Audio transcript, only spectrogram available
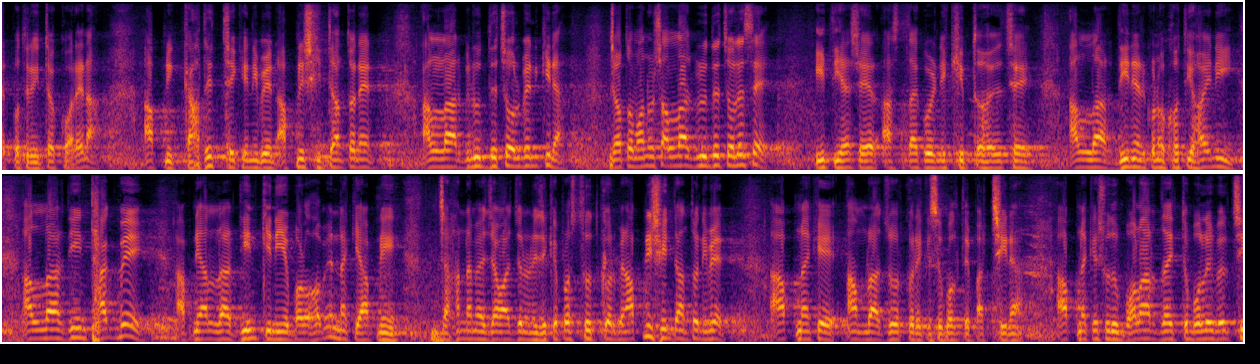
শরিয়ার প্রতিনিধিত্ব করে না। আপনি কাদের থেকে নেবেন? আপনি সিদ্ধান্ত নেন। আল্লাহর বিরুদ্ধে চলবেন কি না যত মানুষ আল্লাহর বিরুদ্ধে চলেছে, ইতিহাসের আস্থা করে নিক্ষিপ্ত হয়েছে। আল্লাহর দিনের কোনো ক্ষতি হয়নি। আল্লাহর দিন থাকবে। আপনি আল্লাহর দিনকে নিয়ে বড় হবেন নাকি আপনি জাহান্নামে যাওয়ার জন্য নিজেকে প্রস্তুত করবেন? আপনি সিদ্ধান্ত নেবেন। আপনাকে আমরা জোর করে কিছু বলতে পারছি না। আপনাকে শুধু বলার দায়িত্ব বলে বলছি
